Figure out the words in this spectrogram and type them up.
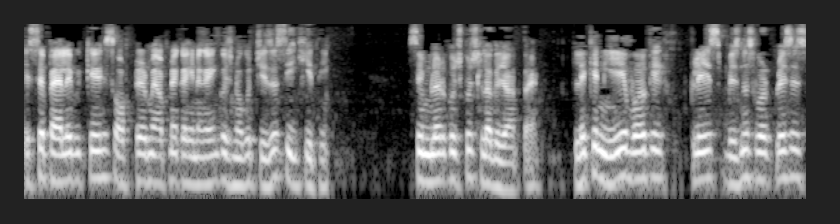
इससे पहले भी के सॉफ्टवेयर में आपने कहीं ना कहीं कुछ ना कुछ चीज़ें सीखी थी। सिमिलर कुछ कुछ लग जाता है। लेकिन ये work place business work place is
